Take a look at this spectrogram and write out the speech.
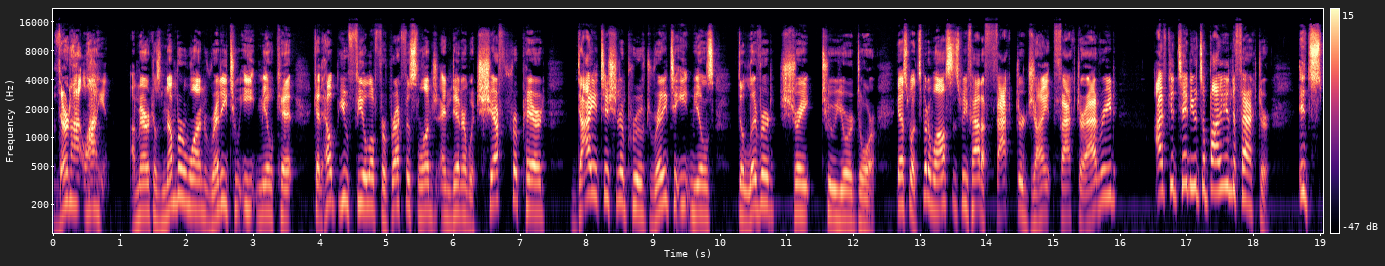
they're not lying. America's number one ready to eat meal kit can help you fuel up for breakfast, lunch, and dinner with chef prepared, dietitian approved, ready to eat meals delivered straight to your door. Guess what? It's been a while since we've had a Factor Giant Factor ad read. I've continued to buy into Factor. It's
